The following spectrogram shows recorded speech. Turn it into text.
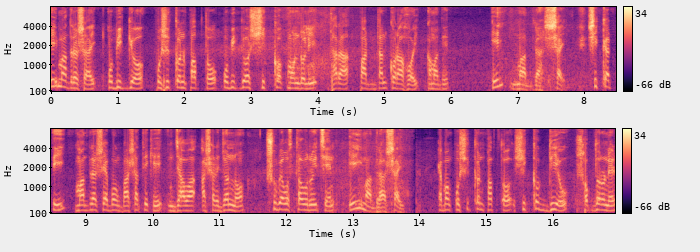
এই মাদ্রাসায় অভিজ্ঞ প্রশিক্ষণপ্রাপ্ত অভিজ্ঞ শিক্ষক মণ্ডলী দ্বারা পাঠদান করা হয় আমাদের এই মাদ্রাসায়। শিক্ষার্থী মাদ্রাসা এবং বাসা থেকে যাওয়া আসার জন্য সুব্যবস্থাও রয়েছেন এই মাদ্রাসায়। এবং প্রশিক্ষণপ্রাপ্ত শিক্ষক দিয়েও সব ধরনের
